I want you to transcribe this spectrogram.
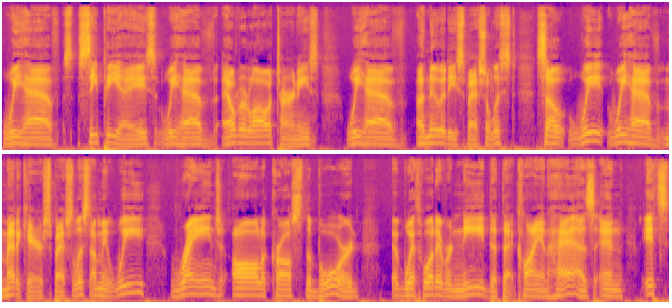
We have CPAs. We have elder law attorneys. We have annuity specialists. So we we have Medicare specialists. I mean, we range all across the board with whatever need that that client has and it's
